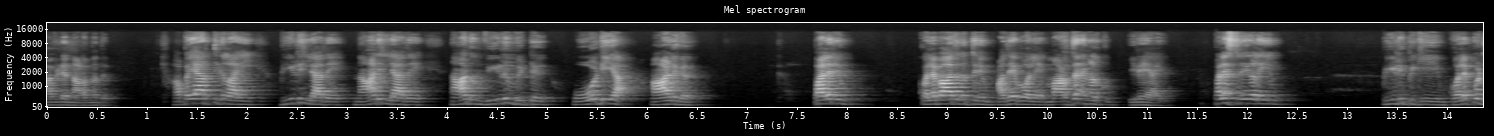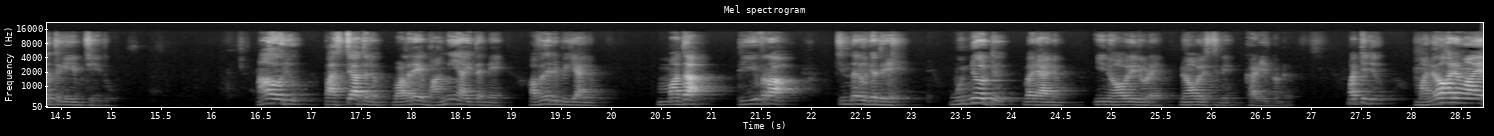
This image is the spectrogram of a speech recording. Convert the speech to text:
അവിടെ നടന്നത്. അഭയാർത്ഥികളായി വീടില്ലാതെ നാടില്ലാതെ നാടും വീടും വിട്ട് ഓടിയ ആളുകൾ പലരും കൊലപാതകത്തിനും അതേപോലെ മർദ്ദനങ്ങൾക്കും ഇരയായി. പല സ്ത്രീകളെയും പീഡിപ്പിക്കുകയും കൊലപ്പെടുത്തുകയും ചെയ്തു. ആ ഒരു പശ്ചാത്തലം വളരെ ഭംഗിയായി തന്നെ അവതരിപ്പിക്കാനും മത തീവ്ര ചിന്തകൾക്കെതിരെ മുന്നോട്ട് വരാനും ഈ നോവലിലൂടെ നോവലിസ്റ്റിന് കഴിയുന്നുണ്ട്. മറ്റൊരു മനോഹരമായ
